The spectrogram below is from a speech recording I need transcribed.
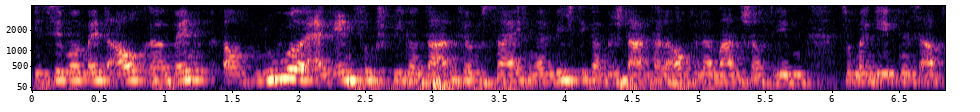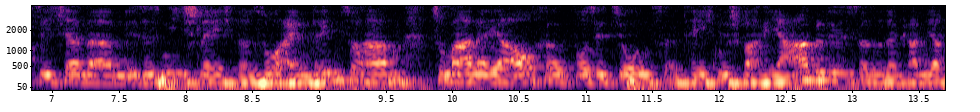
ist im Moment auch, äh, wenn auch nur Ergänzungsspiel unter Anführungszeichen, ein wichtiger Bestandteil auch in der Mannschaft eben zum Ergebnis absichern, ähm, ist es nie schlecht, äh, so einen drin zu haben, zumal er ja auch äh, positionstechnisch variabel ist, also der kann ja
